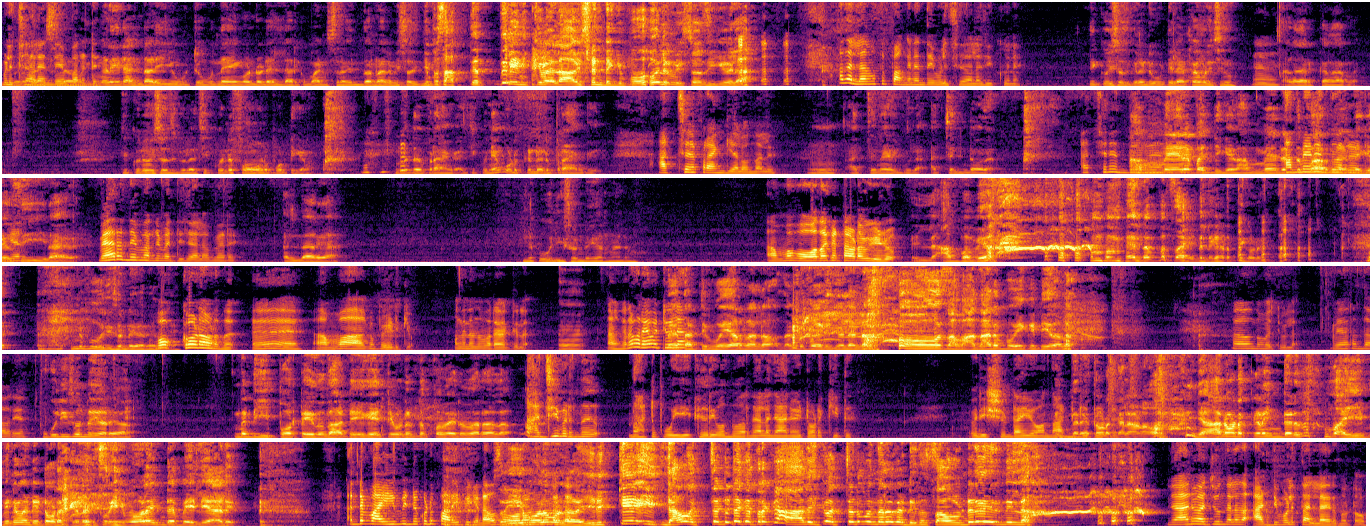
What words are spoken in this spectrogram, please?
വിളിച്ചാൽ എന്തേലും പറഞ്ഞിട്ട്? നിങ്ങൾ ഈ രണ്ടാളി യൂട്യൂബും നേയം കൊണ്ടോടെ എല്ലാവർക്കും മനസ്സിലാവും. എന്ത് പറഞ്ഞാലും വിശ്വസിക്കും ഇപ്പൊ സത്യത്തിൽ എനിക്ക് വല്ല ആവശ്യം ഉണ്ടെങ്കിൽ പോലും വിശ്വസിക്കൂല. അതല്ല നമുക്കിപ്പൊ അങ്ങനെ എന്തേ വിളിച്ചതല്ല ചിക്കുനെ? ചിക്കു വിശ്വസിക്കില്ല ഡ്യൂട്ടിയിൽ എപ്പം വിളിച്ചു നല്ല തിരക്കാന്ന് പറഞ്ഞു. ചിക്കുനെ വിശ്വസിക്കൂല. ചിക്കുവിന്റെ ഫോൺ പൊട്ടിക്കണം. എന്നിട്ട് പ്രാങ്ക് ചിക്കു ഞാൻ കൊടുക്കണ്ട ഒരു പ്രാങ്ക് അച്ഛനെ പ്രാങ്ക് ചെയ്യാലോ എന്നാൽ? അച്ഛനെ ഏൽക്കൂല. അച്ഛൻ ഇന്റെ പോലെ അമ്മേനെ പറ്റിക്കണം. അമ്മേന്റെ അടുത്ത് പറഞ്ഞിട്ടുണ്ടെങ്കിൽ സീനാണ് വേറെ എന്തേലും പറഞ്ഞു പറ്റിച്ചാലോ അമ്മേനെ? എന്താ പറയാ? ഇന്ന് പോലീസ് ഉണ്ട് പറഞ്ഞാലോ? അമ്മ ബോധക്കെട്ട് അവിടെ വീഴും. ഇല്ല അമ്മമ്മയോ? അമ്മമ്മേനെ സൈഡിൽ കടത്തി കൊടുക്കാം. ഇന്ന് പോലീസ് ഉണ്ട് പൊക്കോണം അവിടുന്ന്. ഏ അമ്മ ആകെ പേടിക്കും. അങ്ങനെയൊന്നും പറയാൻ പറ്റില്ല. അങ്ങനെ പറയാൻ പറ്റൂല. തട്ടിപ്പോയി അറിഞ്ഞാലോ നമുക്ക് പേടിക്കൂലല്ലോ. ഓ സമാധാനം പോയി കിട്ടിയതല്ലോ. അതൊന്നും പറ്റൂല. വേറെന്താ പറയാ? പോലീസ് ഉണ്ട് അറിയാ ഇന്ന് ഡീപ്പോർട്ട് ചെയ്തു. നാട്ടിൽ കയറ്റി വിട്ടിട്ട് ഇപ്പൊ വരും പറയാലോ അജി ഇവിടുന്ന് നാട്ടിൽ പോയി കയറി വന്നു പറഞ്ഞാലോ ഞാനുമായിട്ട് ഉടക്കിയിട്ട്? ഒരു ഇഷ്യൂ ഉണ്ടായോ നാട്ടിൽ ഞാൻ ഉടക്കണ ഇന്റെ ഒരു വൈബിന് വേണ്ടിട്ട് ഉടക്കണ. ശ്രീമോളെ എന്റെ ബലിയാണ് എന്റെ വൈബിനെ കൂടെ പറയിപ്പിക്കണം ഇരിക്കേ എനിക്ക് ഞാൻ ഒച്ചട്ടിട്ടൊക്കെ എത്ര കാലേക്ക് ഒച്ചടും ഇന്നലെ കണ്ടിരുന്നു സൗണ്ട് വരുന്നില്ല. ഞാനും അജു ഇന്നലെ അടിപൊളി തല്ലായിരുന്നു കേട്ടോ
